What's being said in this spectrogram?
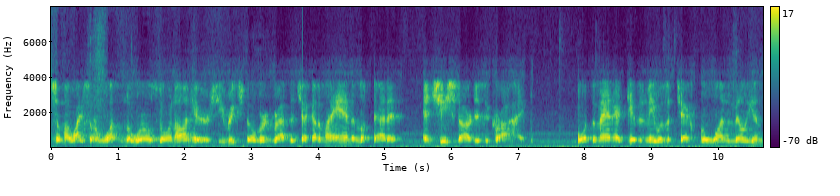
So my wife said, What in the world's going on here? She reached over and grabbed the check out of my hand and looked at it, and she started to cry. What the man had given me was a check for $1 million.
